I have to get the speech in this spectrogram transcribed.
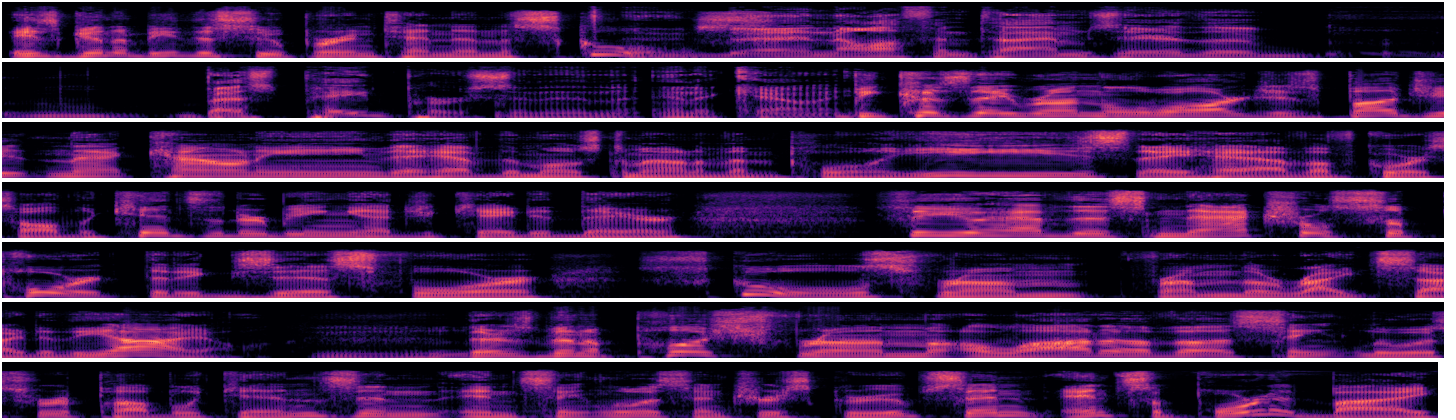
is going to be the superintendent of schools. And oftentimes they're the best paid person in, in a county. Because they run the largest budget in that county. They have the most amount of employees. They have, of course, all the kids that are being educated there. So you have this natural support that exists for schools from from the right side of the aisle. Mm-hmm. There's been a push from a lot of uh, St. Louis Republicans and, and St. Louis interest groups and, and supported by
